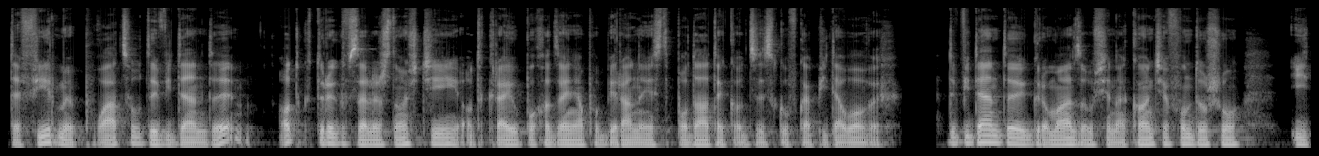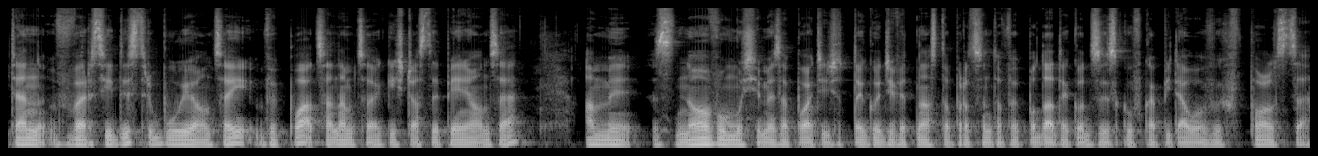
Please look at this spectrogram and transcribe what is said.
te firmy płacą dywidendy, od których w zależności od kraju pochodzenia pobierany jest podatek od zysków kapitałowych. Dywidendy gromadzą się na koncie funduszu i ten w wersji dystrybuującej wypłaca nam co jakiś czas te pieniądze, a my znowu musimy zapłacić od tego 19% podatek od zysków kapitałowych w Polsce.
